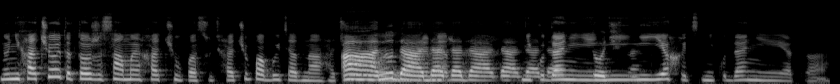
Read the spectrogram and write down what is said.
Ну, не хочу, это то же самое хочу, по сути. Хочу побыть одна, хочу, А, ну да, да, например, да, да, да, да, никуда да, не, не, не ехать, никуда не это,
